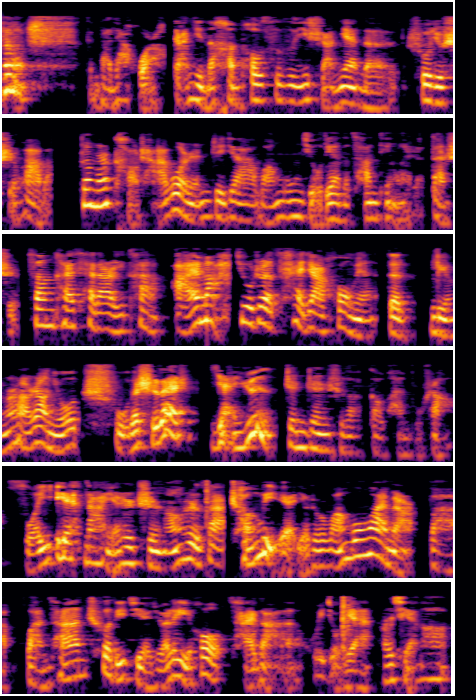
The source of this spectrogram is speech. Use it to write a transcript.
跟大家伙儿赶紧的狠剖死自己闪念的，说句实话吧。专门考察过人这家王宫酒店的餐厅来着，但是翻开菜单一看，哎呀妈，就这菜价后面的零啊，让牛数的实在是眼晕，真真是个高攀不上，所以 那也是只能是在城里，也就是王宫外面把晚餐彻底解决了以后，才敢回酒店，而且呢。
